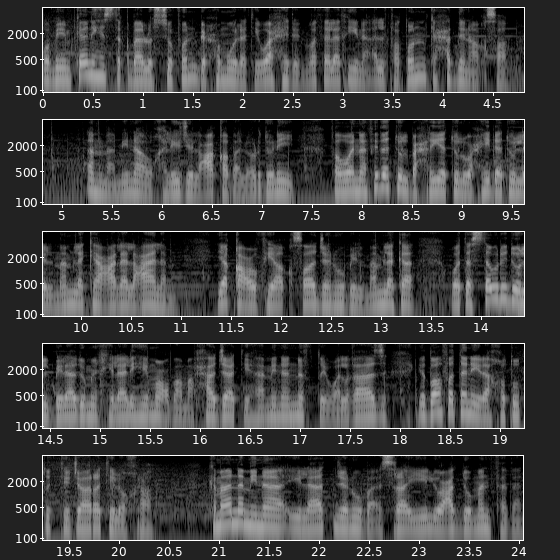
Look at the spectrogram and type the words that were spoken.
وبإمكانه استقبال السفن بحمولة 31 ألف طن كحد أقصى. أما ميناء خليج العقبة الأردني فهو النافذة البحرية الوحيدة للمملكة على العالم يقع في أقصى جنوب المملكة وتستورد البلاد من خلاله معظم حاجاتها من النفط والغاز إضافة إلى خطوط التجارة الأخرى. كما أن ميناء إيلات جنوب إسرائيل يعد منفذا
